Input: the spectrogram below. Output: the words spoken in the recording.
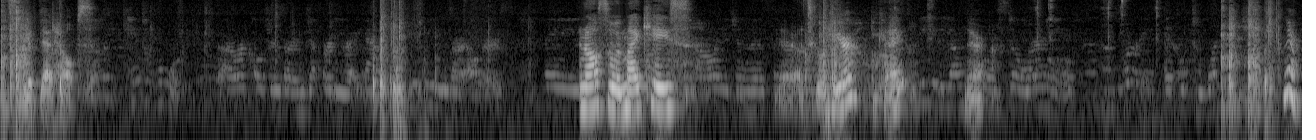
Let's see if that helps. And also in my case, let's go here, okay, there, there,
